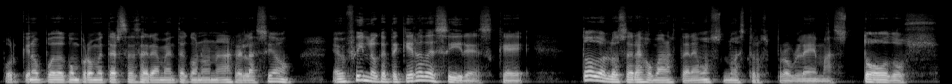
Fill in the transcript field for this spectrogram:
porque no puede comprometerse seriamente con una relación. En fin, lo que te quiero decir es que todos los seres humanos tenemos nuestros problemas, todos.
